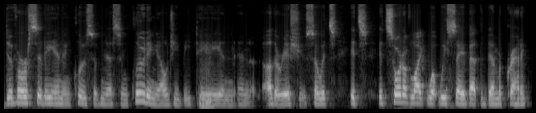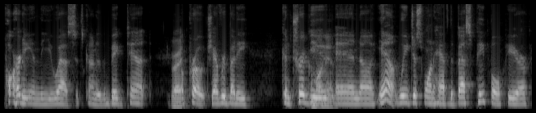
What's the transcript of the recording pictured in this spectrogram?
diversity and inclusiveness, including LGBT mm-hmm. and, and other issues. So it's it's it's sort of like what we say about the Democratic Party in the U.S. It's kind of the big tent right. approach. Everybody contribute. And uh, yeah, we just want to have the best people here.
